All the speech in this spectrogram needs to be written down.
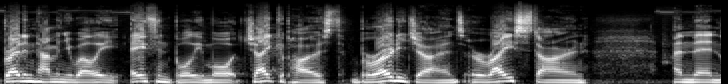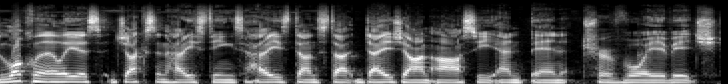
Braden Hamlin-Uele, Ethan Bullemor, Jacob Host, Brodie Jones, Ray Stone, And then Lachlan Ilias, Jackson Hastings, Hayes Dunster, Dejan Arce, and Ben Trbojevic.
